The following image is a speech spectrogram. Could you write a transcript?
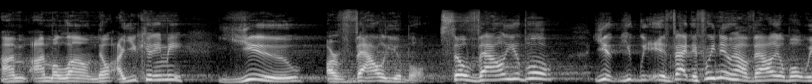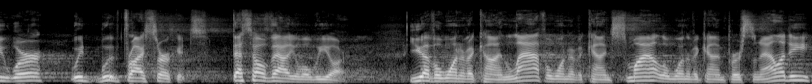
I'm, I'm alone. No, are you kidding me? You are valuable. So valuable. You, you, in fact, if we knew how valuable we were, we'd, we'd fry circuits. That's how valuable we are. You have a one of a kind laugh, a one of a kind smile, a one of a kind personality.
